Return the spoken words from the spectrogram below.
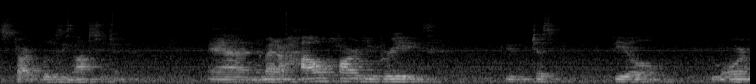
start losing oxygen. And no matter how hard you breathe, you just feel more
